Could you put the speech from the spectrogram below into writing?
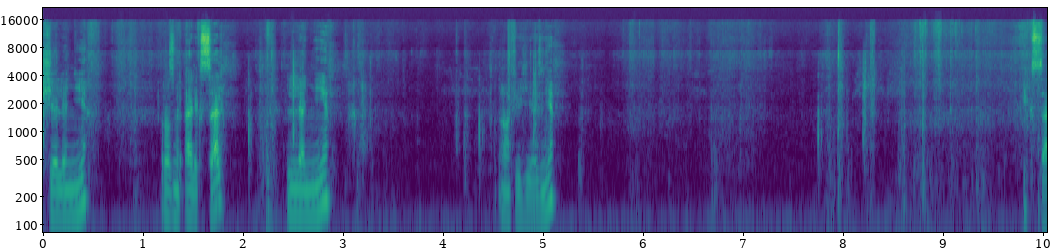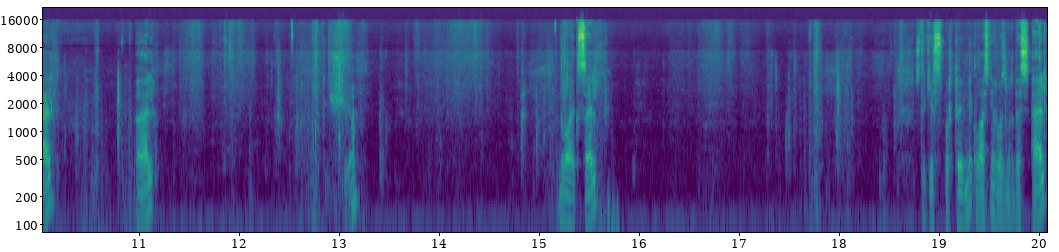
Ще ляні. Розмір LXL. Ляні. Офігезні. XL. L. Так, Ще. 2XL. Ось такі спортивні, класні, розмір десь L.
